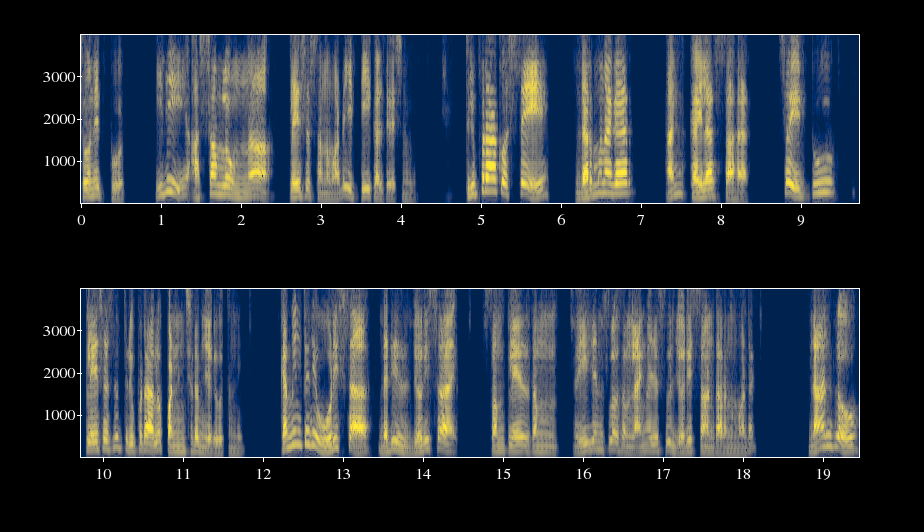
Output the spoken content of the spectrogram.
సోనిత్పూర్. ఇది అస్సాంలో ఉన్న ప్లేసెస్ అన్నమాట ఈ టీ కల్టివేషన్‌లో. త్రిపురకొస్తే ధర్మనగర్ అండ్ కైలాస్ సహర్. సో, ఈ టూ ప్లేసెస్ త్రిపురలో పండించడం జరుగుతుంది. Coming to the Odisha that is Orissa some place some రీజన్స్లో సమ్ లాంగ్వేజెస్‌లో జొరిస్సా అంటారన్నమాట. దాంట్లో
